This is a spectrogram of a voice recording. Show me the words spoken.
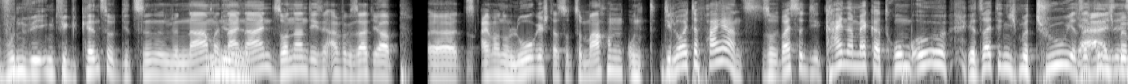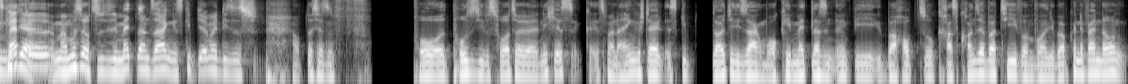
wurden wir irgendwie gecancelt, jetzt sind wir ein Name. Nö. Nein, nein, sondern die sind einfach gesagt, ja, pff, äh, das ist einfach nur logisch, das so zu machen. Und die Leute feiern's. So, weißt du, die, keiner meckert rum, oh, jetzt seid ihr nicht mehr true, jetzt ja, seid ihr also nicht es mehr Metal. Ja, man muss auch zu den Mettlern sagen, es gibt ja immer dieses, ob das jetzt ein positives Vorteil oder nicht ist, ist mal dahingestellt. Es gibt Leute, die sagen, okay, Mettler sind irgendwie überhaupt so krass konservativ und wollen überhaupt keine Veränderung.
